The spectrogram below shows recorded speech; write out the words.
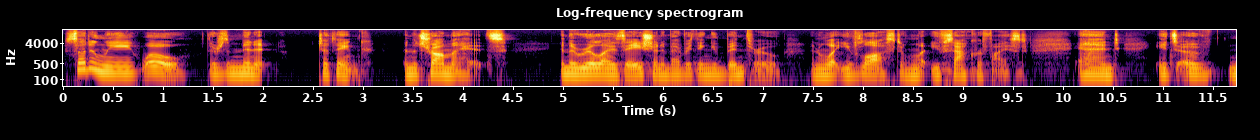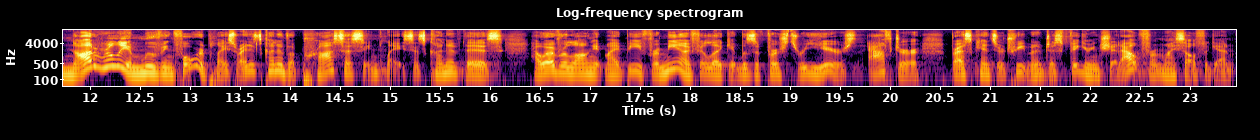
suddenly, whoa, there's a minute to think, and the trauma hits, and the realization of everything you've been through, and what you've lost, and what you've sacrificed. And it's a not really a moving forward place, right? It's kind of a processing place. It's kind of this, however long it might be. For me, I feel like it was the first three years after breast cancer treatment of just figuring shit out for myself again.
